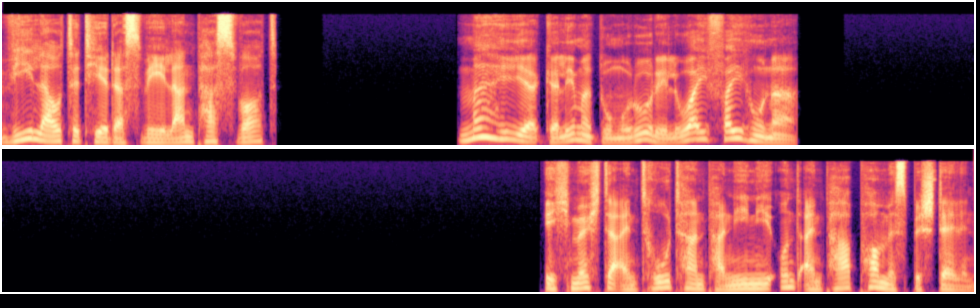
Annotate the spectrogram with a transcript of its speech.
Wie lautet hier das WLAN-Passwort? ما هي كلمة مرور الواي فاي هنا؟ Ich möchte ein Truthahn Panini und ein paar Pommes bestellen.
